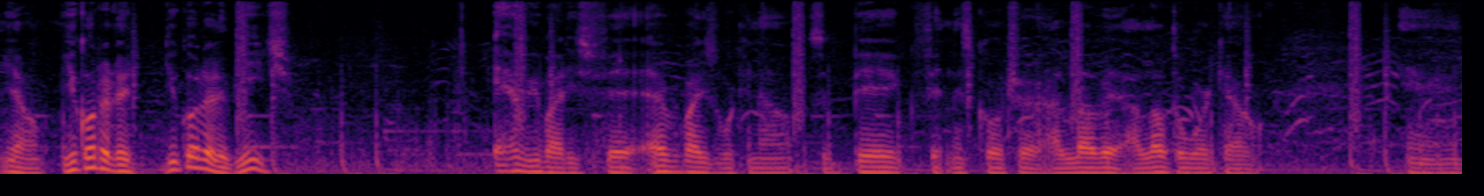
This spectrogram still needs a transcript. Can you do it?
you know, you go to the you go to the beach. Everybody's fit. Everybody's working out. It's a big fitness culture. I love it. I love the workout. And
